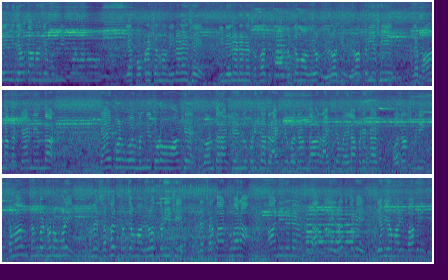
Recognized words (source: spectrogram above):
દેવી દેવતાના જે મંદિર તોડવાનો જે કોર્પોરેશનનો નિર્ણય છે, એ નિર્ણયને સખત શબ્દમાં વિરોધ વિરોધ કરીએ છીએ અને ભાવનગર શહેરની અંદર ક્યાંય પણ કોઈ મંદિર તોડવામાં આવશે, તો આંતરરાષ્ટ્રીય હિન્દુ પરિષદ, રાષ્ટ્રીય બજરંગ દળ, રાષ્ટ્રીય મહિલા પરિષદ, ઓજસ્વીની તમામ સંગઠનો મળી અમે સખત શબ્દમાં વિરોધ કરીએ છીએ અને સરકાર દ્વારા આ નિર્ણયને રદ કરે એવી અમારી માગણી છે.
